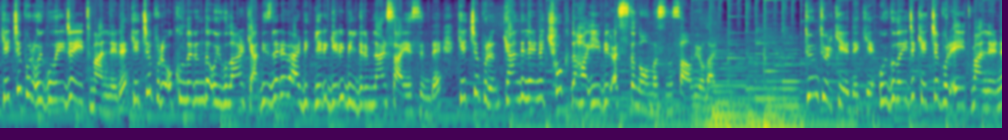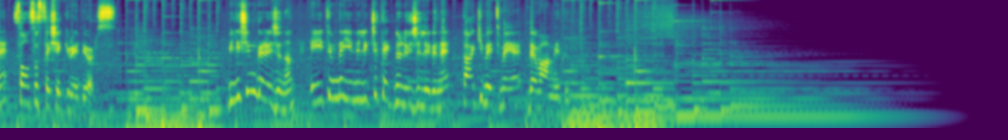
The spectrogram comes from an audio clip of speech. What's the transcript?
Ketchupper uygulayıcı eğitmenleri Ketchupper'ı okullarında uygularken bizlere verdikleri geri bildirimler sayesinde Ketchupper'ın kendilerine çok daha iyi bir asistan olmasını sağlıyorlar. Tüm Türkiye'deki uygulayıcı Ketchupper eğitmenlerine sonsuz teşekkür ediyoruz. Bilişim Garajı'nın eğitimde yenilikçi teknolojilerini takip etmeye devam edin.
